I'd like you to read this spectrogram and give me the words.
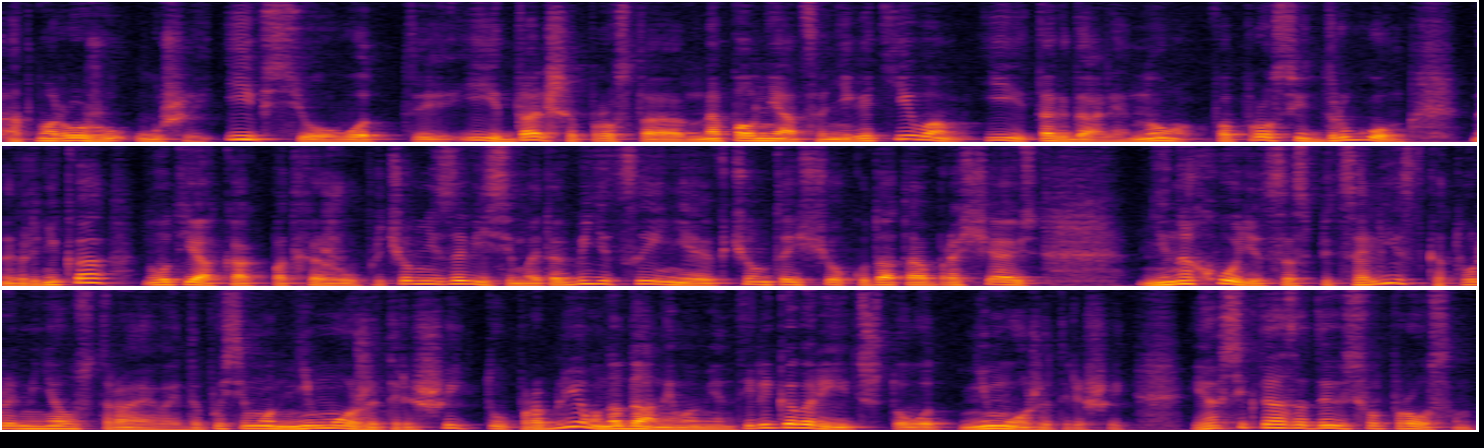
отморожу уши. И все, вот, и дальше просто наполняться негативом и так далее. Но вопрос ведь в другом. Наверняка, ну вот я как подхожу, причем независимо, это в медицине, в чем-то еще, куда-то обращаюсь, не находится специалист, который меня устраивает. Допустим, он не может решить ту проблему на данный момент или говорит, что вот не может решить. Я всегда задаюсь вопросом,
